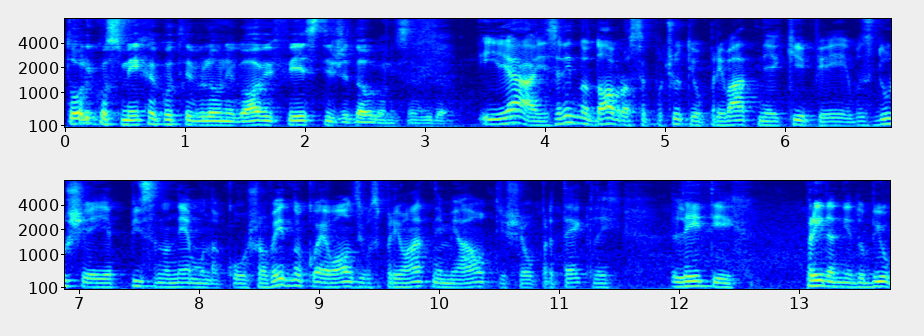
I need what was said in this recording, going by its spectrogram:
toliko smeha, kot je bilo v njegovi festi, že dolgo nisem videl. Ja, izredno dobro se počuti v privatni ekipi, vzdušje je pisano njemu na kožo. Vedno, ko je vozil s privatnimi avti, še v preteklih letih, preden je dobil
